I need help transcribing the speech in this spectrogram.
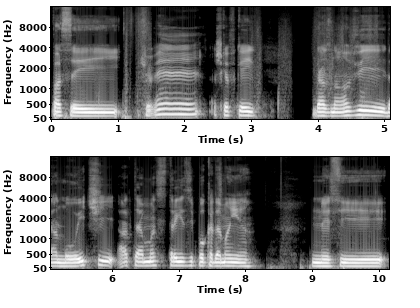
Passei. Deixa eu ver. Acho que eu fiquei das nove da noite até umas três e pouca da manhã nesse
